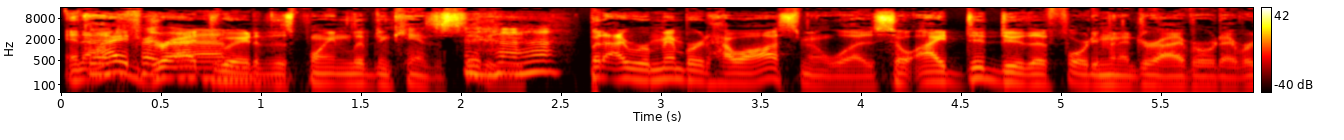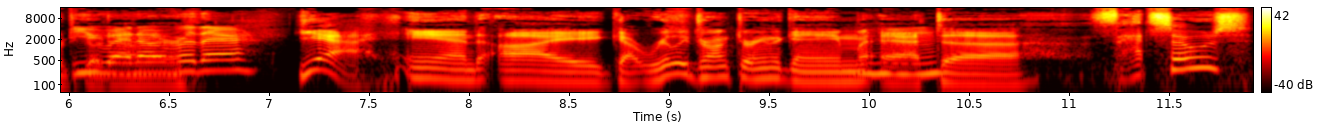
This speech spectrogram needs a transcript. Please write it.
and Good I had graduated them. at this point and lived in Kansas City. But I remembered how awesome it was, so I did do the 40 minute drive or whatever. To You went over there? yeah, and I got really drunk during the game Mm-hmm. at uh, Fatso's.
